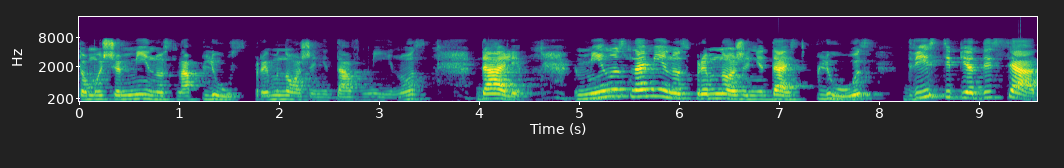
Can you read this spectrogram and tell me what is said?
тому що мінус на плюс при множенні дав мінус. Далі, мінус на мінус при множенні дасть плюс. 250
